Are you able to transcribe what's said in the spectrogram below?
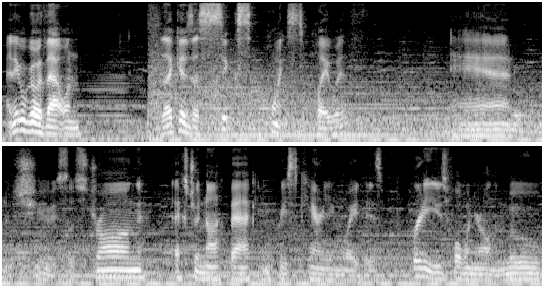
I think we'll go with that one. So that gives us six points to play with. And we're going to choose. So strong, extra knockback, increased carrying weight is pretty useful when you're on the move.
